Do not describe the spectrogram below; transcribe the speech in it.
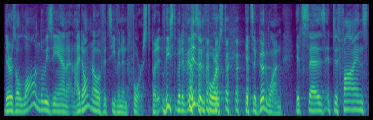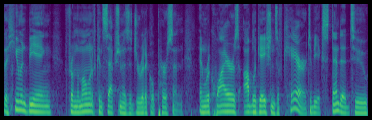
there's a law in Louisiana, and I don't know if it's even enforced, but at least, but if it is enforced, it's a good one. It says it defines the human being from the moment of conception as a juridical person and requires obligations of care to be extended to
